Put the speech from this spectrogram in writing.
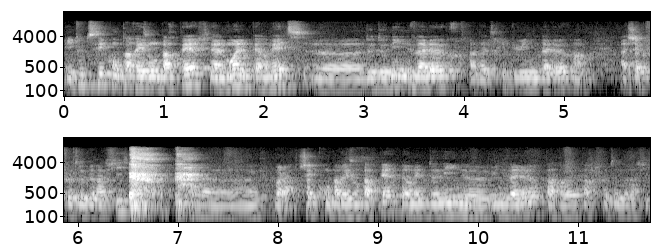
Et toutes ces comparaisons par paire, finalement, elles permettent euh, de donner une valeur, enfin, d'attribuer une valeur à chaque photographie. Voilà, chaque comparaison par paire permet de donner une, une valeur par, par photographie.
